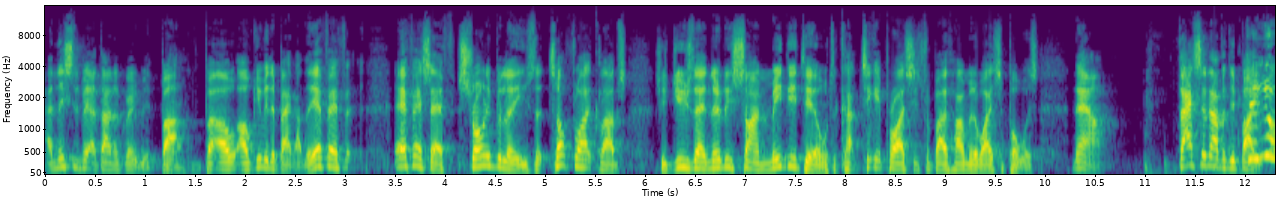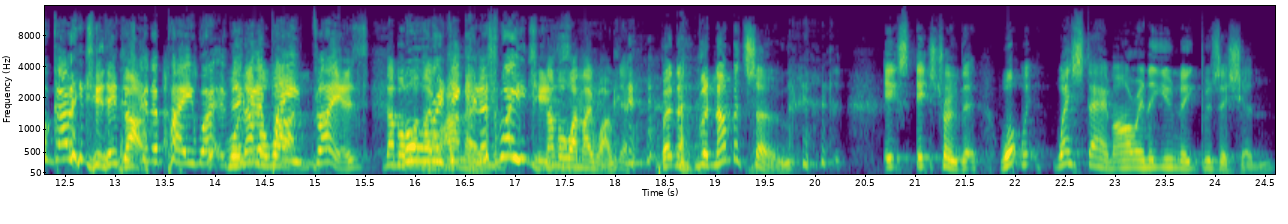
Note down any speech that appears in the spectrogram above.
and this is the bit I don't agree with, but but I'll, I'll give you the backup. The FF, FSF strongly believes that top flight clubs should use their newly signed media deal to cut ticket prices for both home and away supporters. Now, that's another debate. They're not going to. They're just No. going to pay. Well, they're going to pay one- players Number more one, won't. ridiculous wages. Number one, they won't. Yeah. but but number two, it's it's true that what we, West Ham are in a unique position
